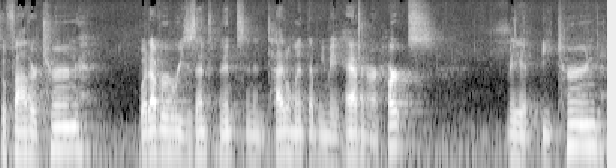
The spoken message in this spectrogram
So, Father, turn whatever resentment and entitlement that we may have in our hearts, may it be turned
